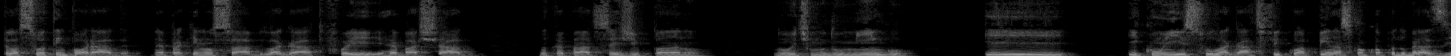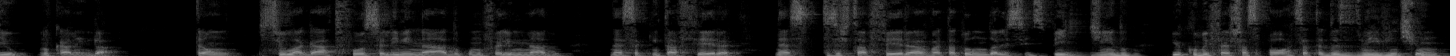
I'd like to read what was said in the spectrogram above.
pela sua temporada. Né? Para quem não sabe, o Lagarto foi rebaixado no Campeonato Sergipano no último domingo e, e com isso o Lagarto ficou apenas com a Copa do Brasil no calendário. Então, se o Lagarto fosse eliminado, como foi eliminado nessa quinta-feira, nessa sexta-feira vai estar todo mundo ali se despedindo e o clube fecha as portas até 2021.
